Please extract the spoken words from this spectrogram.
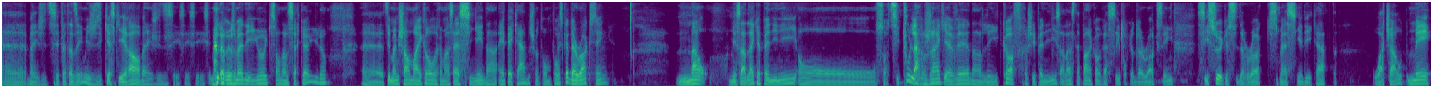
Euh, ben, j'ai dit, c'est plate à dire, mais j'ai dit, qu'est-ce qui est rare? Ben, j'ai dit, c'est, c'est- c'est- c'est malheureusement des gars qui sont dans le cercueil, là. Euh, tu sais, même Shawn Michael a commencé à signer dans Impeccable, je me trompe pas. Est-ce que The Rock signe? Non, mais ça a l'air que Panini ont sorti tout l'argent qu'il y avait dans les coffres chez Panini. Ça a l'air que c'était pas encore assez pour que The Rock signe. C'est sûr que si The Rock se met à signer des cartes, watch out. Mais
